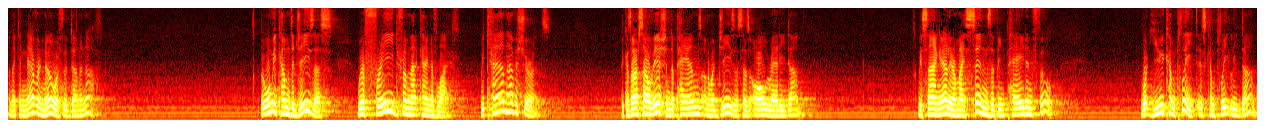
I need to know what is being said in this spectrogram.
And they can never know if they've done enough. But when we come to Jesus, we're freed from that kind of life. We can have assurance because our salvation depends on what Jesus has already done. We sang earlier, My sins have been paid in full. What you complete is completely done.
